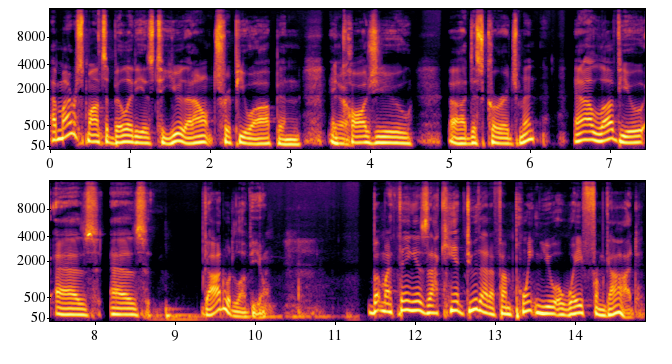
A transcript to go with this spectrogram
Uh, My responsibility is to you that I don't trip you up and and cause you uh, discouragement. And I love you as as God would love you. But my thing is, I can't do that if I'm pointing you away from God.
